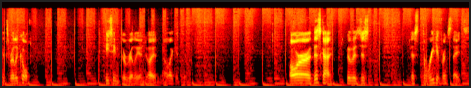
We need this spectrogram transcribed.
It's really cool. He seems to really enjoy it. I like it too. Or this guy, who is just just three different states.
